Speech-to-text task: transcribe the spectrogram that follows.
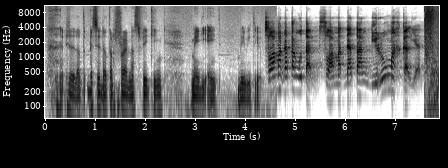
this is Dr. Frena speaking. Mediate. Be with you. Selamat datang hutan, selamat datang di rumah kalian.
